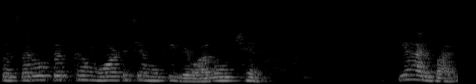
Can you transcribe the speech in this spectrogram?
તો સર્વપ્રથમ વોટ છે મૂકી દેવાનું છે. ત્યારબાદ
